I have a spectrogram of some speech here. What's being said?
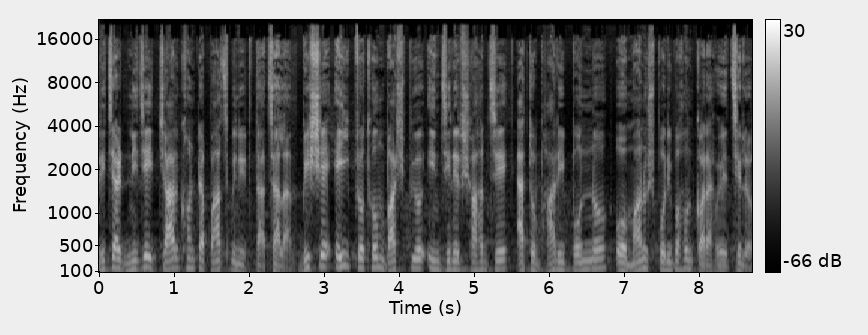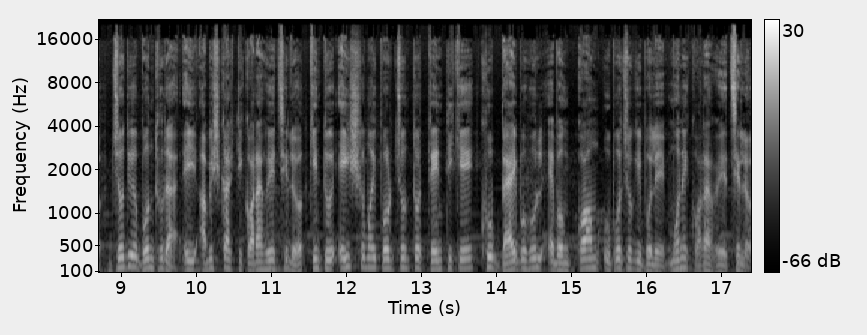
রিচার্ড নিজেই চার ঘণ্টা পাঁচ মিনিট তা চালান। বিশ্বে এই প্রথম বাষ্পীয় ইঞ্জিনের সাহায্যে এত ভারী পণ্য ও মানুষ পরিবহন করা হয়েছিল। যদিও বন্ধুরা, এই আবিষ্কারটি করা হয়েছিল, কিন্তু এই সময় পর্যন্ত ট্রেনটিকে খুব ব্যয়বহুল এবং কম উপযোগী বলে মনে করা হয়েছিল।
